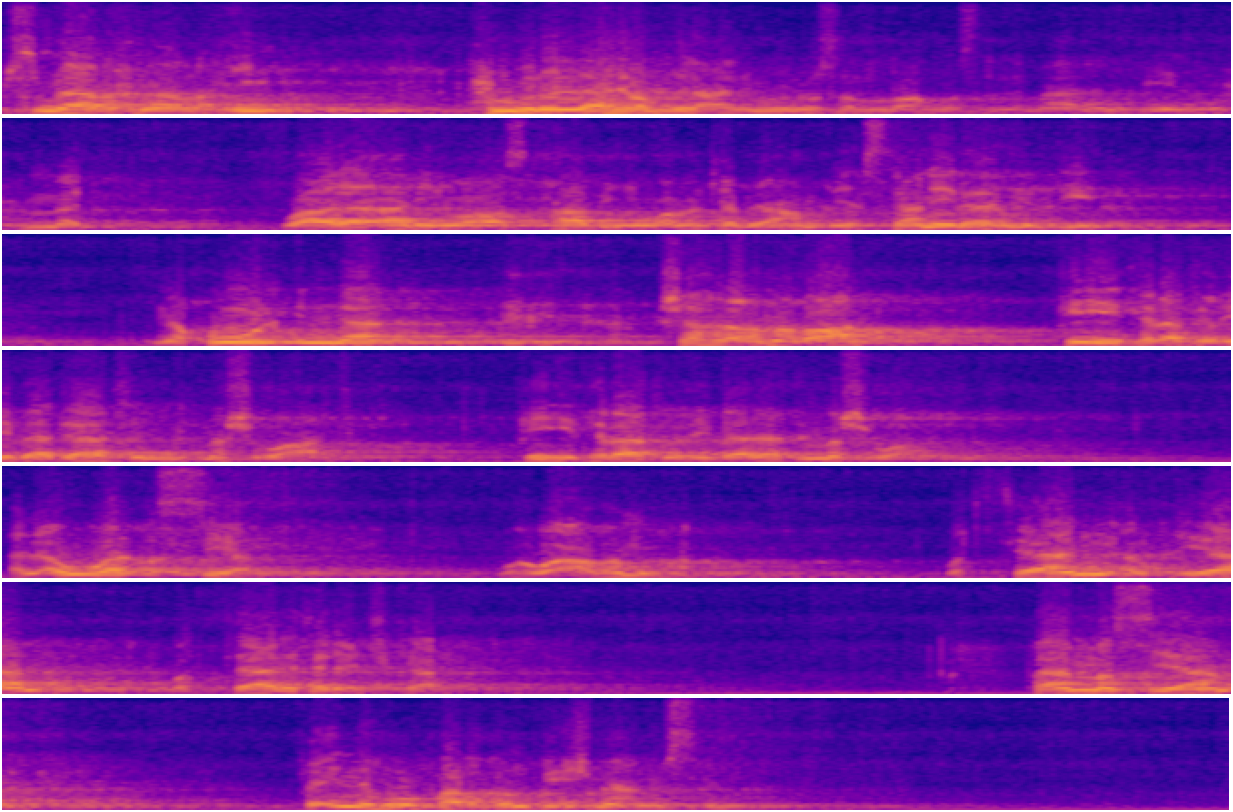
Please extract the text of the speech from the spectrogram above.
بسم الله الرحمن الرحيم. الحمد لله رب العالمين وصلى الله وسلم على نبينا محمد وعلى آله وأصحابه ومن تبعهم بإحسان إلى يوم الدين. نقول إن شهر رمضان فيه ثلاث عبادات مشروعات. فيه ثلاث عبادات مشروعات. الأول الصيام وهو أعظمها. والثاني القيام والثالث الاعتكاف. فأما الصيام فإنه فرض بإجماع المسلمين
